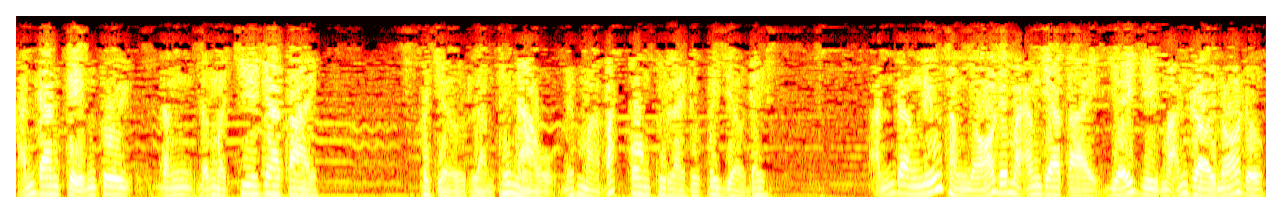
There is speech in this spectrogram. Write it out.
ảnh đang kiện tôi đặng, đặng mà chia gia tài. Bây giờ làm thế nào để mà bắt con tôi lại được bây giờ đây? Ảnh đang níu thằng nhỏ để mà ăn gia tài, dễ gì mà ảnh rời nó được.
